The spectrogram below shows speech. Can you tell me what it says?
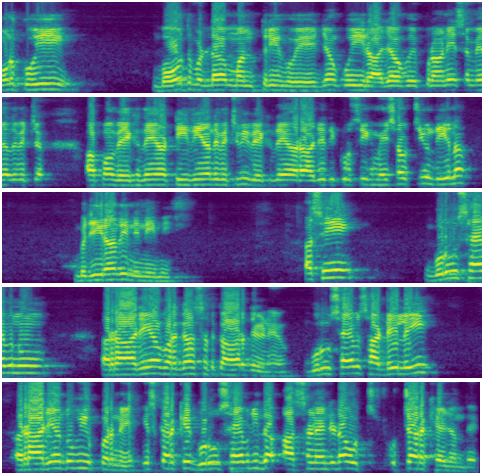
ਹੁਣ ਕੋਈ ਬਹੁਤ ਵੱਡਾ ਮੰਤਰੀ ਹੋਏ ਜਾਂ ਕੋਈ ਰਾਜਾ ਹੋਏ, ਪੁਰਾਣੇ ਸਮਿਆਂ ਦੇ ਵਿੱਚ ਆਪਾਂ ਵੇਖਦੇ ਹਾਂ, ਟੀਵੀਆਂ ਦੇ ਵਿੱਚ ਵੀ ਵੇਖਦੇ ਹਾਂ, ਰਾਜੇ ਦੀ ਕੁਰਸੀ ਹਮੇਸ਼ਾ ਉੱਚੀ ਹੁੰਦੀ ਹੈ ਨਾ, ਵਜ਼ੀਰਾਂ ਦੀ ਨੀ- ਨੀਵੀਂ। ਅਸੀਂ ਗੁਰੂ ਸਾਹਿਬ ਨੂੰ ਰਾਜਿਆਂ ਵਰਗਾ ਸਤਿਕਾਰ ਦੇਣਾ ਹੈ। ਗੁਰੂ ਸਾਹਿਬ ਸਾਡੇ ਲਈ ਰਾਜਿਆਂ ਤੋਂ ਵੀ ਉੱਪਰ ਨੇ। ਇਸ ਕਰਕੇ ਗੁਰੂ ਸਾਹਿਬ ਜੀ ਦਾ ਆਸਣ ਹੈ ਜਿਹੜਾ ਉੱਚ- ਉੱਚਾ ਰੱਖਿਆ ਜਾਂਦਾ ਹੈ।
